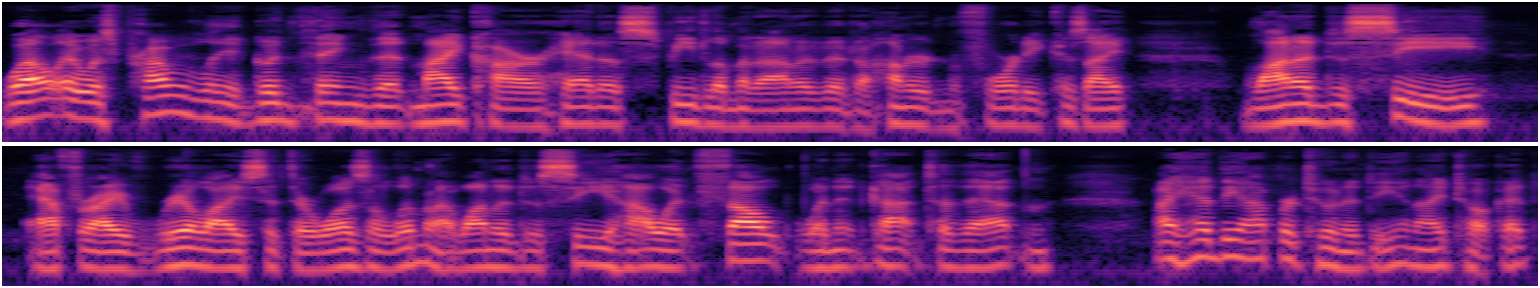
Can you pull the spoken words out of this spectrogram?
Well, it was probably a good thing that my car had a speed limit on it at 140 because I wanted to see, after I realized that there was a limit, I wanted to see how it felt when it got to that. And I had the opportunity and I took it.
